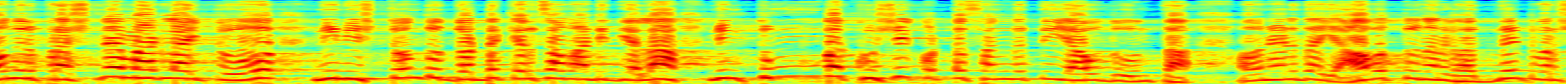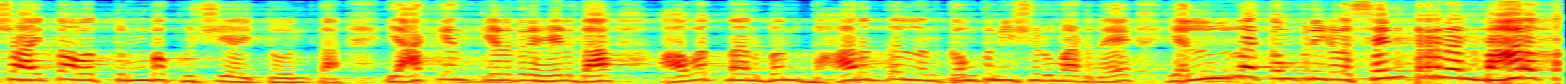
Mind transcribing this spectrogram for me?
ಅವನನ್ನು ಪ್ರಶ್ನೆ ಮಾಡಲಾಯಿತು, ನೀನು ಇಷ್ಟೊಂದು ದೊಡ್ಡ ಕೆಲಸ ಮಾಡಿದ್ಯಲ್ಲ, ನಿಂಗೆ ತುಂಬ ಖುಷಿ ಕೊಟ್ಟ ಸಂಗತಿ ಯಾವುದು ಅಂತ. ಅವನು ಹೇಳ್ದ, ಯಾವತ್ತು ನನಗೆ ಹದಿನೆಂಟು ವರ್ಷ ಆಯಿತು ಅವತ್ತು ತುಂಬ ಖುಷಿ ಆಯಿತು ಅಂತ. ಯಾಕೆ ಅಂತ ಕೇಳಿದ್ರೆ ಹೇಳ್ದ ಅವತ್ತು ನಾನು ಬಂದು ಭಾರತದಲ್ಲಿ ನನ್ನ ಕಂಪನಿ ಶುರು ಮಾಡಿದೆ, ಎಲ್ಲ ಕಂಪನಿಗಳ ಸೆಂಟರ್ ನನ್ನ ಭಾರತ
